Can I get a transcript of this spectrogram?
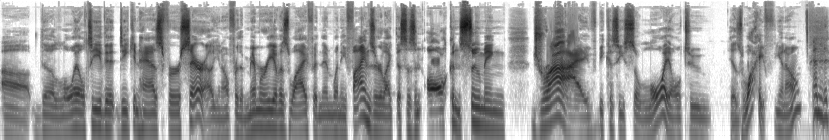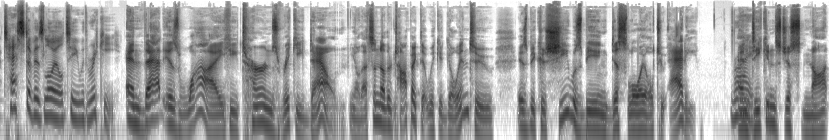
uh, the loyalty that Deacon has for Sarah, you know, for the memory of his wife, and then when he finds her, like this is an all consuming drive because he's so loyal to his wife, you know? And the test of his loyalty with Rikki. And that is why he turns Rikki down. You know, that's another topic that we could go into is because she was being disloyal to Addie. Right. And Deacon's just not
